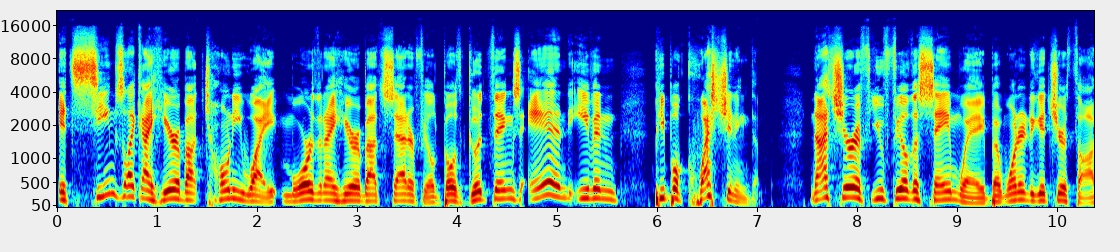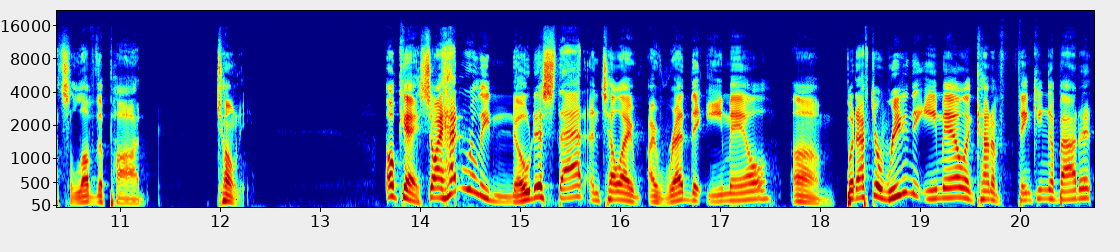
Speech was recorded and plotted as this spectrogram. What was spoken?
It seems like I hear about Tony White more than I hear about Satterfield, both good things and even people questioning them. Not sure if you feel the same way, but wanted to get your thoughts. Love the pod. Tony. Okay, so I hadn't really noticed that until I, I read the email. Um, but after reading the email and kind of thinking about it,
